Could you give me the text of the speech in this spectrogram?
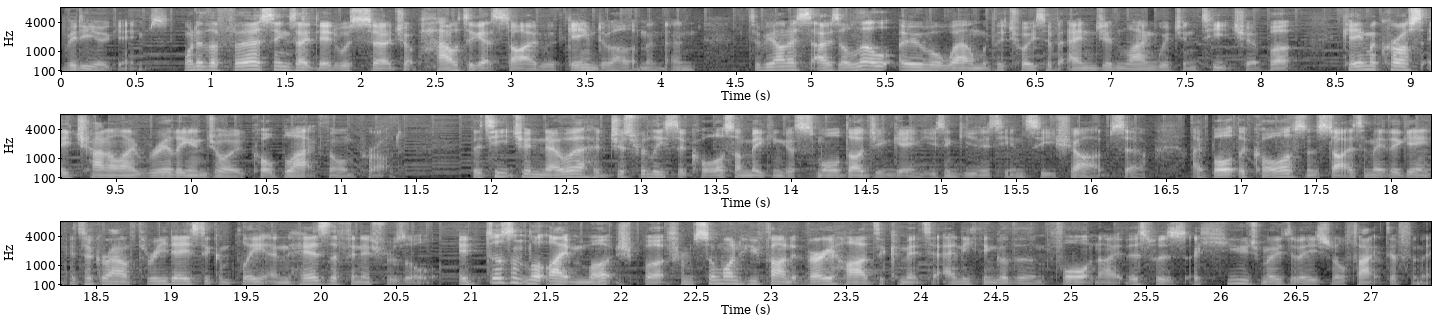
video games. One of the first things I did was search up how to get started with game development, and to be honest, I was a little overwhelmed with the choice of engine, language, and teacher, but came across a channel I really enjoyed called Blackthorn Prod. The teacher Noah had just released a course on making a small dodging game using Unity and C Sharp, so I bought the course and started to make the game. It took around 3 days to complete and here's the finished result. It doesn't look like much, but from someone who found it very hard to commit to anything other than Fortnite, this was a huge motivational factor for me.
